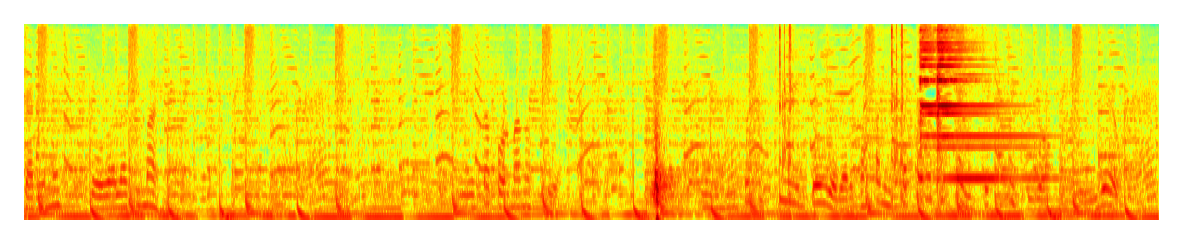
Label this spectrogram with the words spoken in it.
Calcaremos todas las imágenes. De esta forma nos queda. Te invito a suscribirte y a dar campanita para que te avise cuando suba nuevo video.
